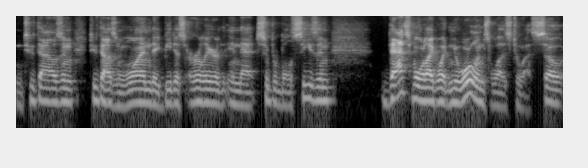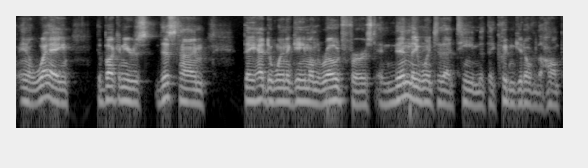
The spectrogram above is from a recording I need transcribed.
in 2000, 2001. They beat us earlier in that Super Bowl season. That's more like what New Orleans was to us. So in a way, the Buccaneers this time, they had to win a game on the road first, and then they went to that team that they couldn't get over the hump,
